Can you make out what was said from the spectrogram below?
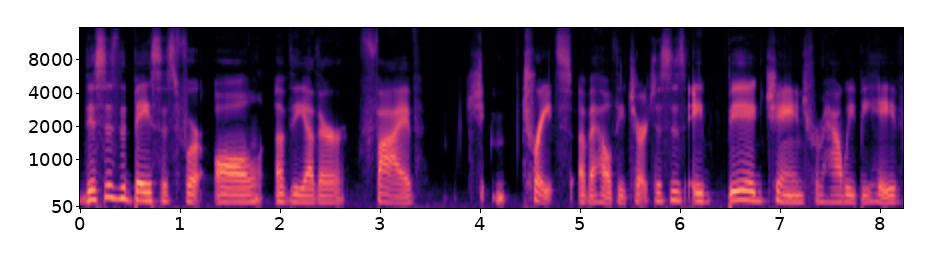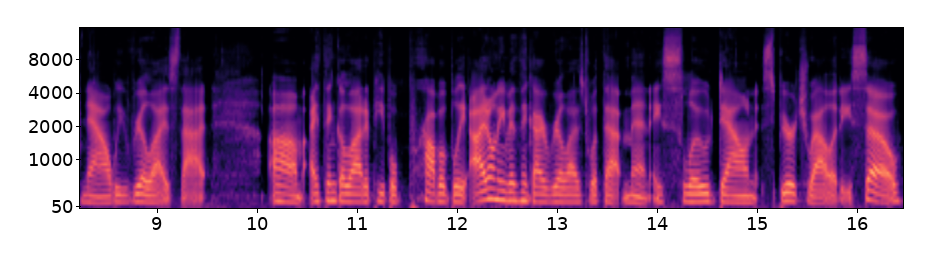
This is the basis for all of the other five ch- traits of a healthy church. This is a big change from how we behave now. We realize that. Um, I think a lot of people probably, I don't even think I realized what that meant a slowed down spirituality. So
